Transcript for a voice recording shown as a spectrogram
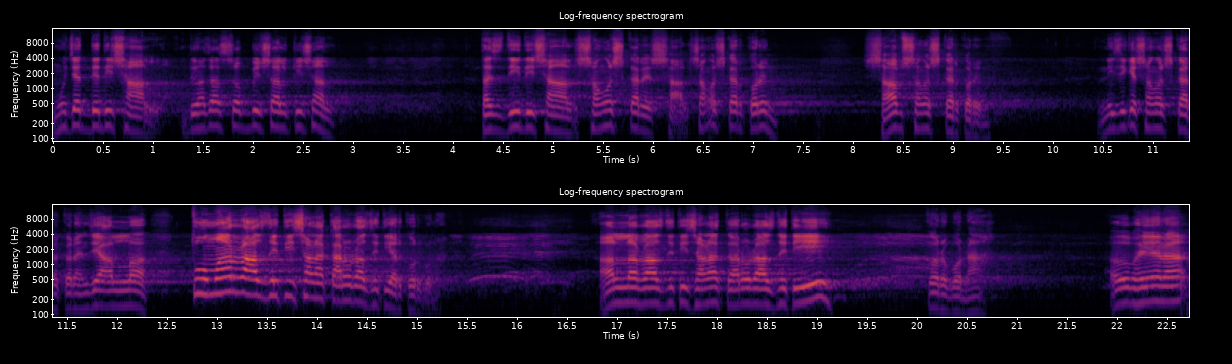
মুজাদ্দিদি সাল, দুই হাজার চব্বিশ সাল কি সাল? তাজদিদি সাল, সংস্কারের সাল। সংস্কার করেন? সব সংস্কার করেন। নিজেকে সংস্কার করেন যে আল্লাহ, তোমার রাজনীতি ছাড়া কারও রাজনীতি আর করব না। আল্লাহর রাজনীতি ছাড়া কারও রাজনীতি করব না। ও ভাইয়েরা,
